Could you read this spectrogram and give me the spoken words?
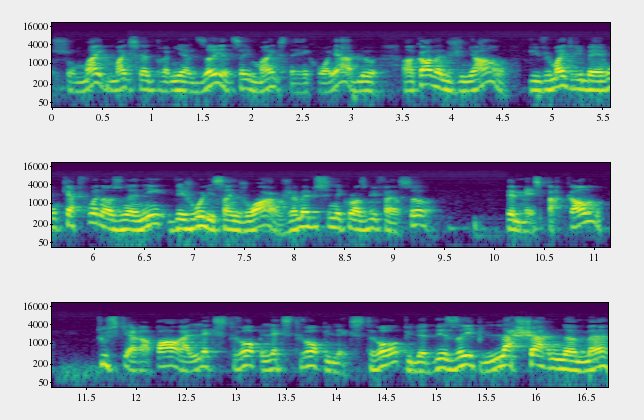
sur, Mike. Mike serait le premier à le dire. Tu sais, Mike, c'était incroyable. Encore dans le junior, puis vu Mike Ribeiro quatre fois dans une année déjouer les cinq joueurs. J'ai jamais vu Sidney Crosby faire ça. Mais par contre, tout ce qui a rapport à l'extra, puis l'extra, puis l'extra, puis le désir, puis l'acharnement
